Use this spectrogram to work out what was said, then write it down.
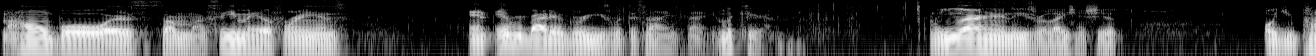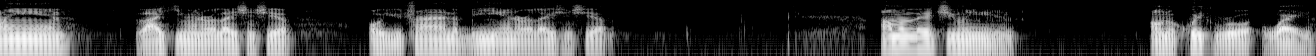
my homeboys, some of my female friends, and everybody agrees with the same thing. Look here, when you out here in these relationships, or you plan like you in a relationship, or you trying to be in a relationship, I'm gonna let you in on a quick way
